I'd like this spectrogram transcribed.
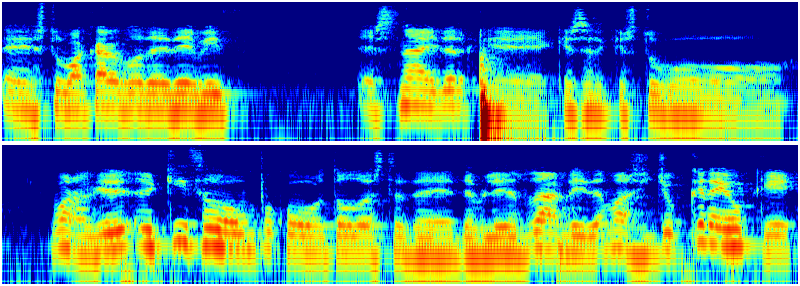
estuvo a cargo de David Snyder, que, que es el que estuvo. Bueno, que, el que hizo un poco todo este de, de Blade Runner y demás. Y yo creo que,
